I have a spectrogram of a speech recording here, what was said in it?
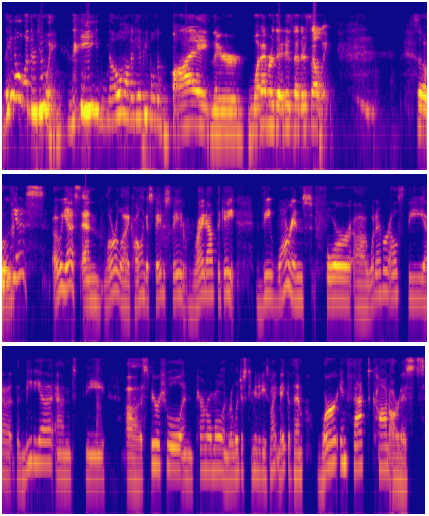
they know what they're doing. They know how to get people to buy their whatever it is that they're selling. So Oh yes. Oh yes. And Lorelei calling a spade a spade right out the gate. The Warrens for uh, whatever else the uh, the media and the uh, spiritual and paranormal and religious communities might make of them were in fact con artists.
